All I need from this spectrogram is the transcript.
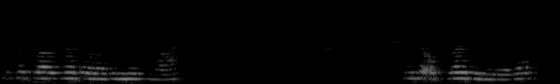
Burada dönme dolabımız var. Şimdi okula giriyorum.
